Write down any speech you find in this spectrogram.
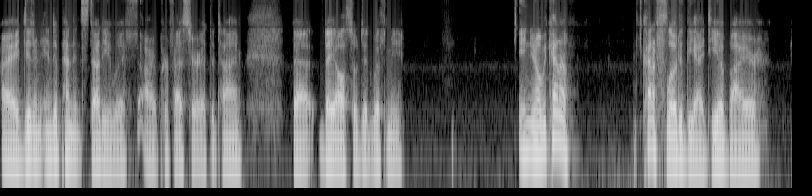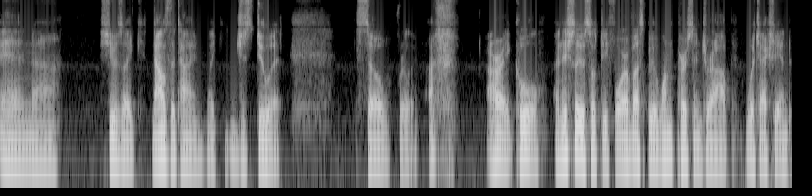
I did an independent study with our professor at the time that they also did with me. And you know, we kind of kind of floated the idea by her and uh, she was like, "Now's the time. Like, just do it." So we're like, "Ah, "All right, cool." Initially, it was supposed to be four of us, but one person drop, which actually end-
